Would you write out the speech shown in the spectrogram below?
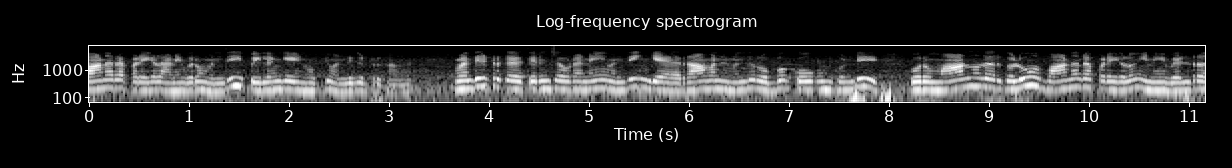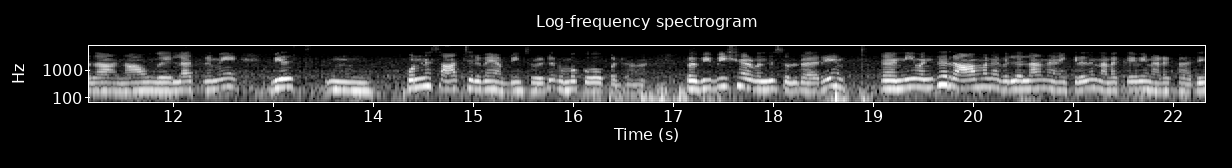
வானர படைகள் அனைவரும் வந்து இப்போ இலங்கையை நோக்கி வந்துக்கிட்டு இருக்காங்க. வந்துக்கிட்டு இருக்க தெரிஞ்ச உடனே வந்து இங்கே ராவணன் வந்து ரொம்ப கோபம் கொண்டு ஒரு மானுடர்களும் வானர படைகளும் என்னை வெல்றதா? நான் அவங்க எல்லாத்துலேயுமே வீழ் பொண்ணு சாச்சிருவேன் அப்படின்னு சொல்லிட்டு ரொம்ப கோவப்படுறாங்க. இப்போ விபீஷணர் வந்து சொல்கிறாரு நீ வந்து ராமனை வெல்லலாம்னு நினைக்கிறது நடக்கவே நடக்காது.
